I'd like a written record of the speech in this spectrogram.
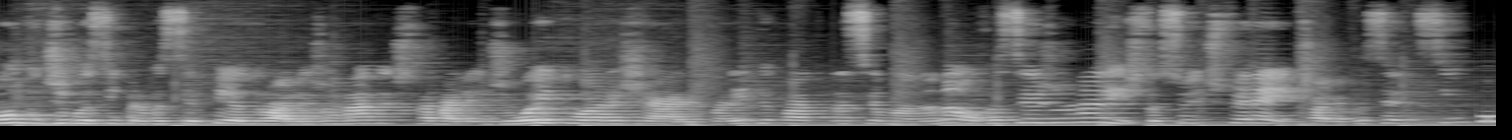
Quando digo assim para você, Pedro, olha, a jornada de trabalho é de 8 horas diárias, 44 na semana. Não, você é jornalista, sou diferente. Olha, você é de 5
